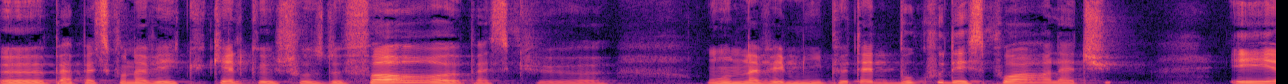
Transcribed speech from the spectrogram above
Euh, bah, parce qu'on a vécu quelque chose de fort, parce que on avait mis peut-être beaucoup d'espoir là-dessus. Et,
